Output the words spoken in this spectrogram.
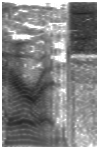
parents.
